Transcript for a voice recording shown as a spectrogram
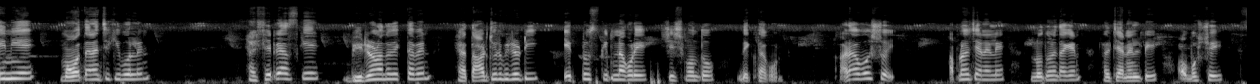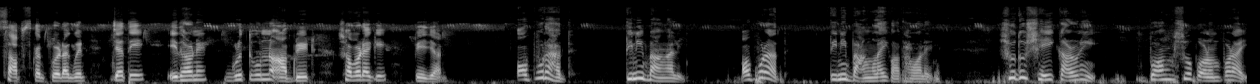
এই নিয়ে মমতা ব্যানার্জি কী বললেন? হ্যাঁ সেটা আজকে ভিডিও না দেখতে পাবেন। হ্যাঁ তার জন্য ভিডিওটি একটু স্কিপ না করে শেষ পর্যন্ত দেখতে থাকুন। আর অবশ্যই আপনার চ্যানেলে নতুন থাকেন, তাহলে চ্যানেলটি অবশ্যই সাবস্ক্রাইব করে রাখবেন যাতে এই ধরনের গুরুত্বপূর্ণ আপডেট সবার আগে পেয়ে যান। অপরাধ, তিনি বাঙালি। অপরাধ, তিনি বাংলায় কথা বলেন। শুধু সেই কারণেই বংশ পরম্পরায়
